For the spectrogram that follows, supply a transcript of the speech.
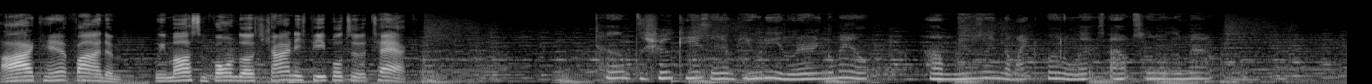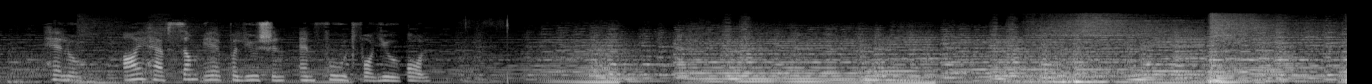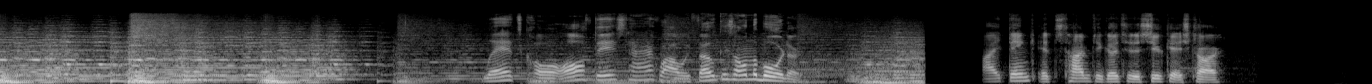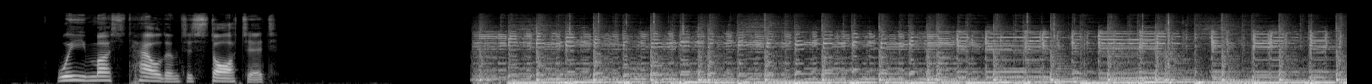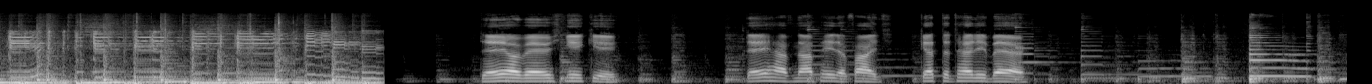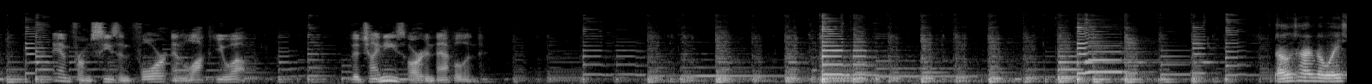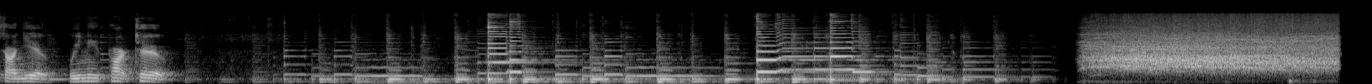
I can't find him. We must inform those Chinese people to attack. Time to showcase their beauty and luring them out. I'm using the microphone to let out some of them out. Hello, I have some air pollution and food for you all. Let's call off this hack while we focus on the border. I think it's time to go to the suitcase car. We must tell them to start it. They are very sneaky. They have not paid the fines. Get the teddy bear. I am from season 4 and lock you up. The Chinese are in Appeland. No time to waste on you. We need part two.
